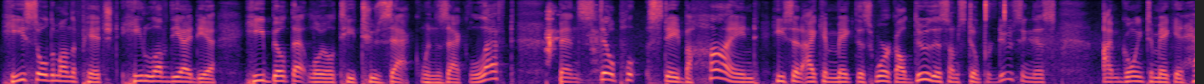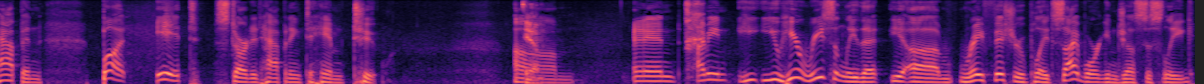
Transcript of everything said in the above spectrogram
He sold him on the pitch. He loved the idea. He built that loyalty to Zach. When Zach left, Ben still pl- stayed behind. He said, "I can make this work. I'll do this. I'm still producing this. I'm going to make it happen." But it started happening to him too. yeah. And I mean, he, you hear recently that uh, Ray Fisher, who played Cyborg in Justice League,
